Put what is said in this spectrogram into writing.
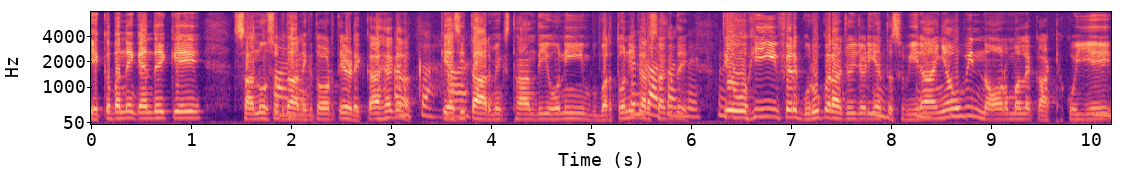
ਇੱਕ ਬੰਨੇ ਕਹਿੰਦੇ ਕਿ ਸਾਨੂੰ ਸੰਵਿਧਾਨਿਕ ਤੌਰ ਤੇ ਅੜਿੱਕਾ ਹੈਗਾ ਕਿ ਅਸੀਂ। ਧਾਰਮਿਕ ਸਥਾਨ ਦੀ ਉਹ ਨਹੀਂ ਵਰਤੋਂ ਨਹੀਂ ਕਰ ਸਕਦੇ। ਤੇ ਉਹੀ ਫਿਰ ਗੁਰੂ ਘਰਾਂ ਚੋਂ ਜਿਹੜੀਆਂ ਤਸਵੀਰਾਂ ਆਈਆਂ ਉਹ ਵੀ ਨਾਰਮਲ ਇਕੱਠ ਕੋਈ ਇਹ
